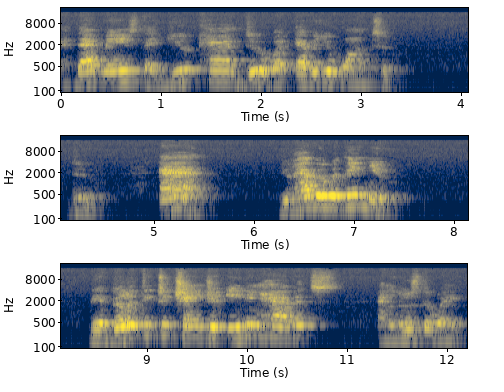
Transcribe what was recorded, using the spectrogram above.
And that means that you can do whatever you want to do. And you have it within you the ability to change your eating habits and lose the weight.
